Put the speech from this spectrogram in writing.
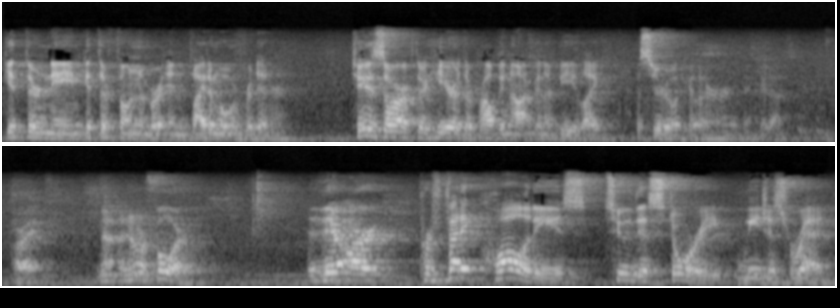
get their name, get their phone number, and invite them over for dinner. Chances are, if they're here, they're probably not going to be like a serial killer or anything like that. All right? number four, there are prophetic qualities to this story we just read.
